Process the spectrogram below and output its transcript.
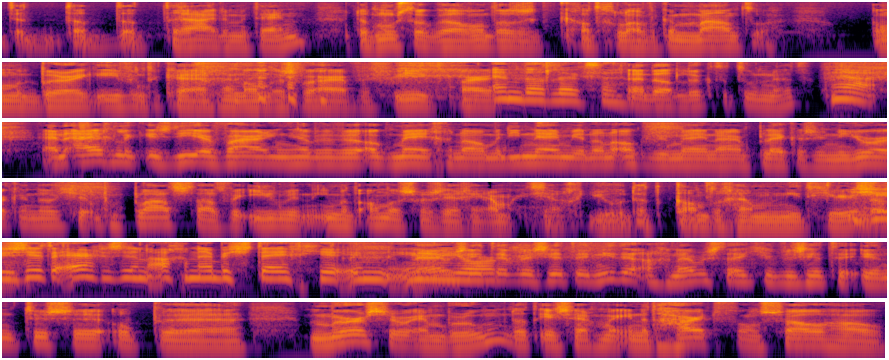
dat, dat, dat draaide meteen. Dat moest ook wel, want als, ik had geloof ik een maand om het break-even te krijgen en anders waren we failliet. Maar, En dat lukte. En dat lukte toen net. Ja. En eigenlijk is die ervaring hebben we ook meegenomen. Die neem je dan ook weer mee naar een plek als in New York. En dat je op een plaats staat waar iemand anders zou zeggen... ja, maar ja, joh, dat kan toch helemaal niet hier. Dus jullie zitten ergens in een Agnebbesteegje in, in Nee, New we York. zitten, we zitten niet in Agnebbesteekje. We zitten intussen op eh, Mercer en Broom. Dat is zeg maar in het hart van Soho.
